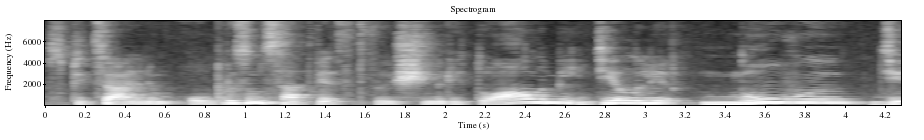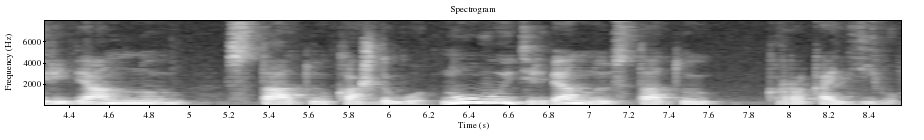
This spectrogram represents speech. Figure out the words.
специальным образом, соответствующими ритуалами, делали новую деревянную статую каждый год, новую деревянную статую крокодила.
